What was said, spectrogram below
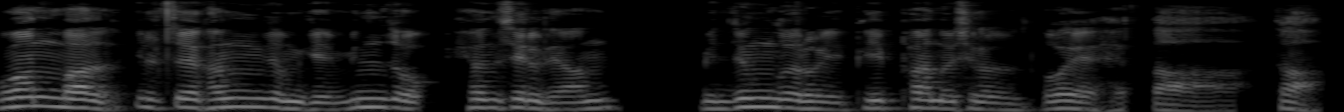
구한말 일제강점기 민족 현실에 대한 민중들의 비판의식을 노래했다. 자,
